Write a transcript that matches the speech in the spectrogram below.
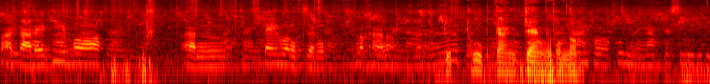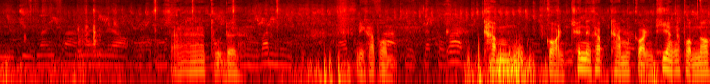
ว่าจะได้ที่บอ อันได้ร่วงเกินราคาเนาะจุดทูบกลางแจ้งครับผมเนาะขอคุณได้รับแต่สิ่งดีๆที่ไม่ฟ้าไม่แล้วสาธุเด้อวันนี้นี่ครับผมจักรวาลทำก่อนเช่นนะครับทำก่อนเที่ยงครับผมเนาะ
